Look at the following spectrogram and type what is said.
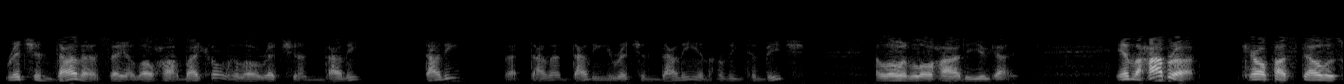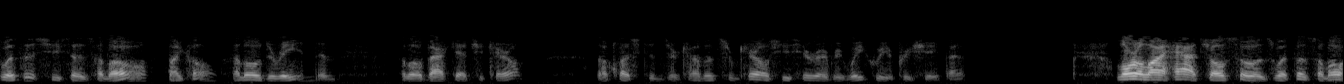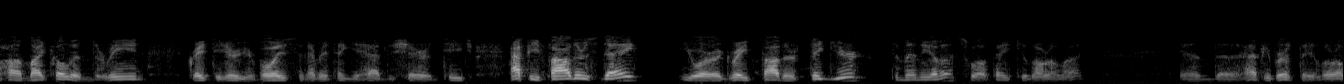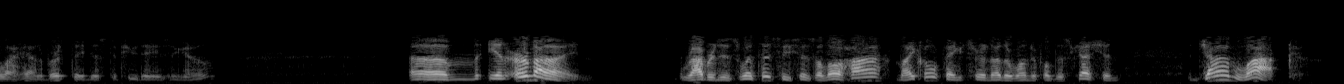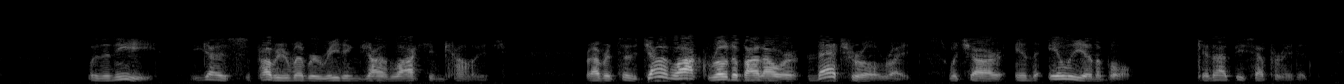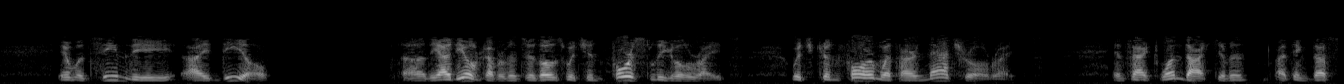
Rich and Donna say aloha, Michael. Hello, Rich and Donnie. Donnie? Not Donna. Donnie, Rich and Donnie in Huntington Beach. Hello and aloha to you guys. In La Habra, Carol Postel is with us. She says hello, Michael. Hello, Doreen. And hello back at you, Carol. No questions or comments from Carol. She's here every week. We appreciate that. Lorelei Hatch also is with us. Aloha, Michael and Doreen. Great to hear your voice and everything you had to share and teach. Happy Father's Day. You are a great father figure to many of us. Well, thank you, Lorelei. And uh, happy birthday. Lorelei had a birthday just a few days ago. Um, in Irvine, Robert is with us. He says, Aloha, Michael. Thanks for another wonderful discussion. John Locke, with an E, you guys probably remember reading John Locke in college. Robert says John Locke wrote about our natural rights, which are inalienable, cannot be separated. It would seem the ideal, uh, the ideal governments are those which enforce legal rights, which conform with our natural rights. In fact, one document I think best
